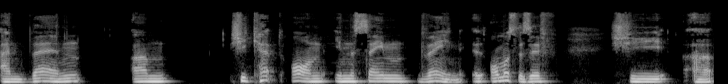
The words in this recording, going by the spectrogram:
and then um, she kept on in the same vein, almost as if she uh,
